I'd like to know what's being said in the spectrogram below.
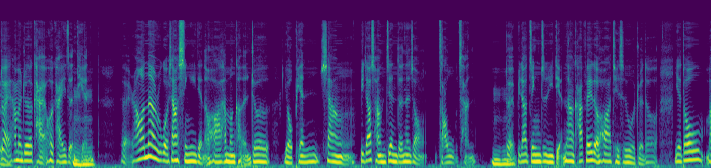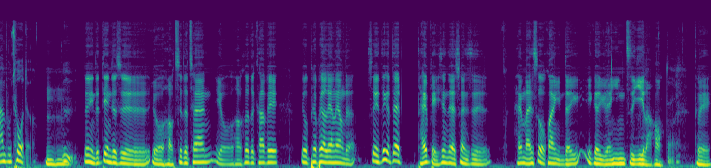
对。对他们就是开会开一整天，对。然后那如果像新一点的话，他们可能就有偏向比较常见的那种早午餐，嗯，对，比较精致一点。那咖啡的话，其实我觉得也都蛮不错的，嗯嗯。所以你的店就是有好吃的餐，有好喝的咖啡，又漂漂亮亮的。所以这个在台北现在算是还蛮受欢迎的一一个原因之一了哈。对对，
